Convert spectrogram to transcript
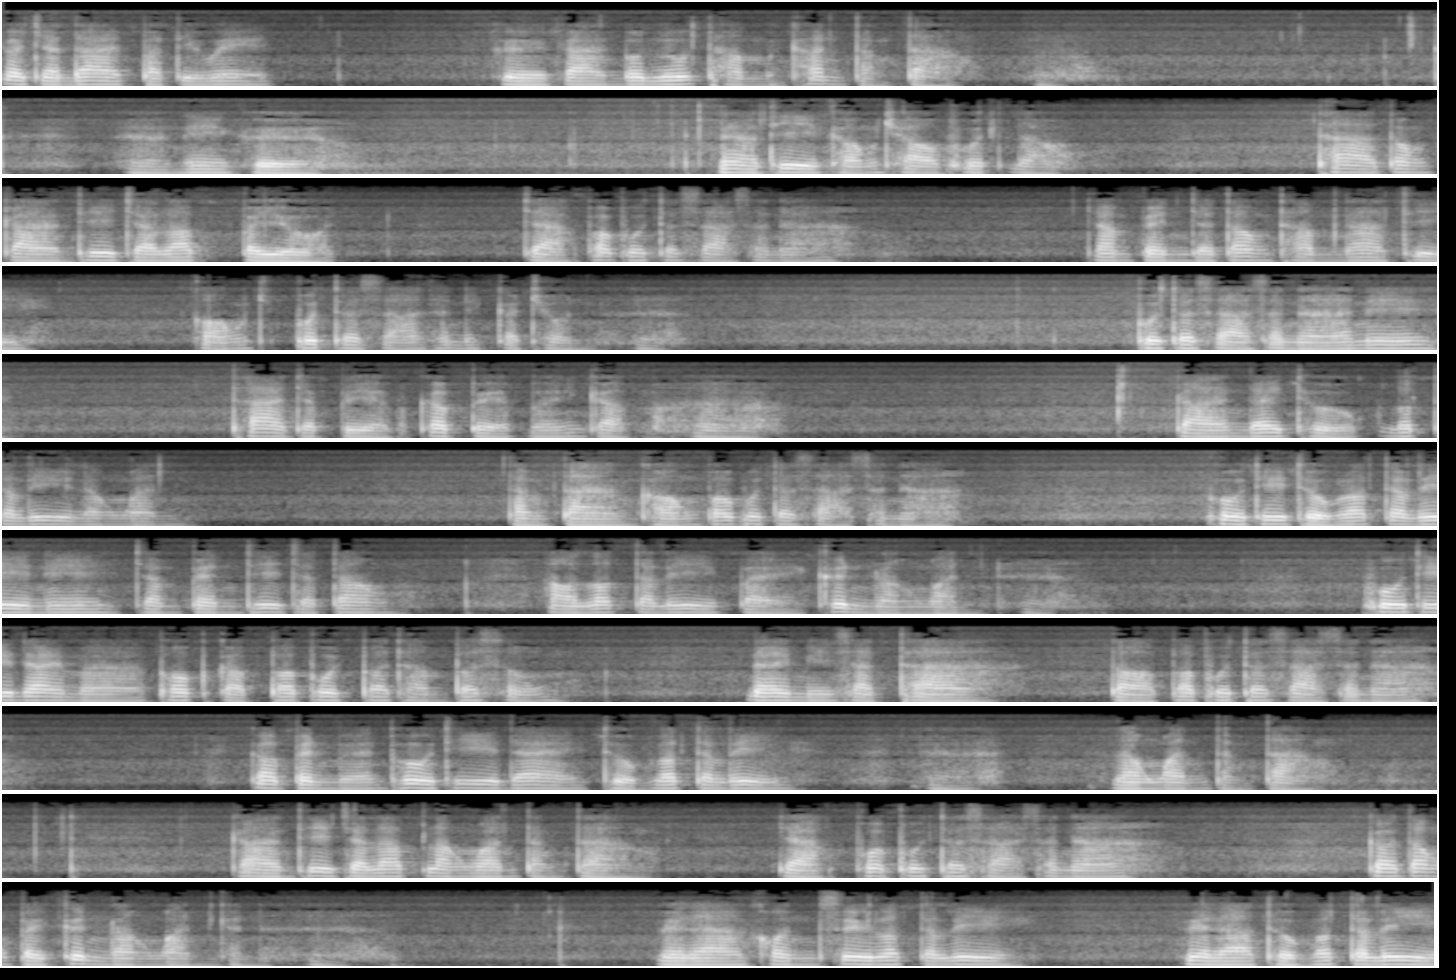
ก็จะได้ปฏิเวทคือการบรรลุธรรมขั้นต่างๆ นี่คือ หน้าที่ของชาวพุทธเรา ถ้าต้องการที่จะรับประโยชน์จากพระพุทธศาสนาจำเป็นจะต้องทำหน้าที่ของพุทธศาสนิกชน พุทธศาสนานี้ ถ้าจะเปรียบก็เปรียบเหมือนกับการได้ถูกลอตเตอรี่รางวัล ต่างๆของพระพุทธศาสนา ผู้ที่ถูกลอตเตอรี่นี้จำเป็นที่จะต้องเอาลอตเตอรี่ไปขึ้นรางวัล ผู้ที่ได้มาพบกับพระพุทธพระธรรมพระสงฆ์ได้มีศรัทธา ต่อพระพุทธศาสนา ก็เป็นเหมือนผู้ที่ได้ถูกลอตเตอรี่รางวัลต่างๆ การที่จะรับรางวัลต่างๆ จากพระพุทธศาสนา ก็ต้องไปขึ้นรางวัลกัน เวลาคนซื้อลอตเตอรี่ เวลาถูกลอตเตอรี่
